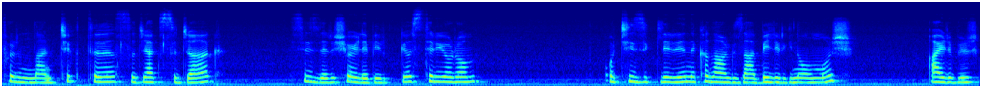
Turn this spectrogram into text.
Fırından çıktı. Sıcak sıcak. Sizleri şöyle bir gösteriyorum. O çizikleri ne kadar güzel belirgin olmuş. Ayrı bir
